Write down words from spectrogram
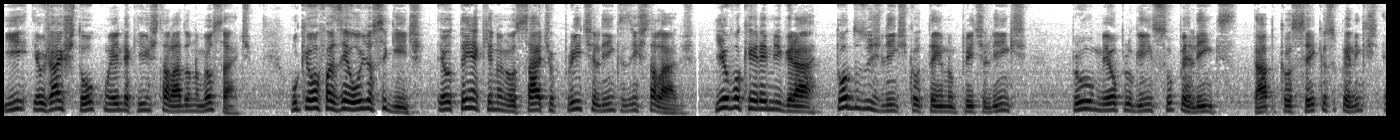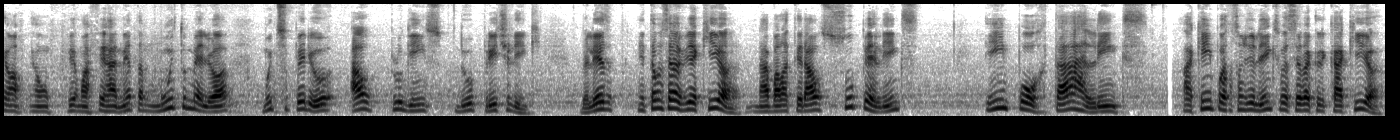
e eu já estou com ele aqui instalado no meu site. O que eu vou fazer hoje é o seguinte, eu tenho aqui no meu site o Print Links instalados e eu vou querer migrar todos os links que eu tenho no Print Links para o meu plugin Superlinks, tá? porque eu sei que o Superlinks é uma, é uma ferramenta muito melhor, muito superior ao plugin do Print Link beleza? Então você vai vir aqui ó, na aba lateral Super Links, importar links. Aqui em importação de links você vai clicar aqui ó,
